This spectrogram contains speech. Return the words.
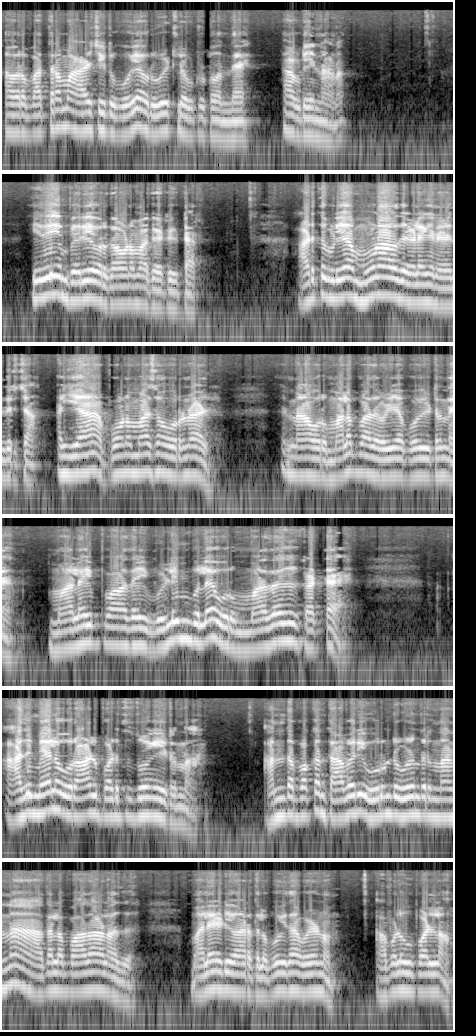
அவரை பத்திரமா அழைச்சிட்டு போய் அவர் வீட்டில் விட்டுட்டு வந்தேன் அப்படின்னு நானும் இதையும் பெரியவர் கவனமாக கேட்டுக்கிட்டார். அடுத்தபடியாக மூணாவது இளைஞன் எழுந்திருச்சான். ஐயா போன மாதம் ஒரு நாள் நான் ஒரு மலைப்பாதை வழியாக போய்கிட்டு இருந்தேன். மலைப்பாதை விளிம்பில் ஒரு மதகு கட்டை அது மேலே ஒரு ஆள் படுத்து தூங்கிட்டு இருந்தான். அந்த பக்கம் தவறி உருண்டு விழுந்திருந்தான்னா அதில் பாதாளம் அது. மலையடி வாரத்தில் போய் தான் விழணும். அவ்வளவு பள்ளம்.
